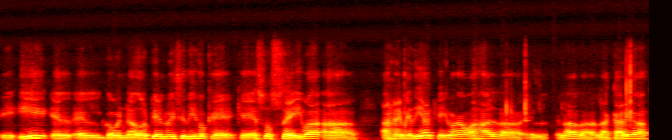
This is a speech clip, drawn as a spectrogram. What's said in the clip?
y, el, el, gobernador Pierluisi dijo que, eso se iba a, remediar, que iban a bajar la, la carga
